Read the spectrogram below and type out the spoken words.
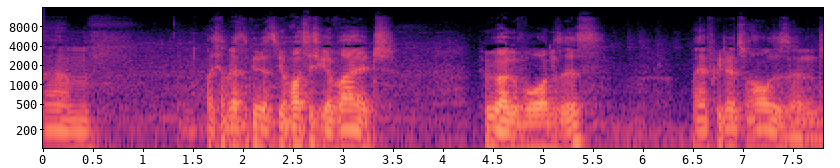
ähm, ich habe letztens gesehen, dass die häusliche Gewalt höher geworden ist, weil ja viele zu Hause sind.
